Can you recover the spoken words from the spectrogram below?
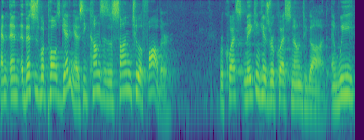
And, and this is what Paul's getting at is he comes as a son to a father, request, making his requests known to God. And we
